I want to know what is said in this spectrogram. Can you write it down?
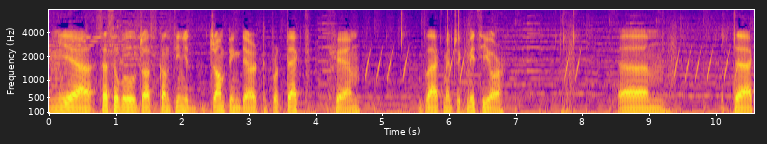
Yeah, Cecil will just continue jumping there to protect him. Black magic meteor. Um, attack.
